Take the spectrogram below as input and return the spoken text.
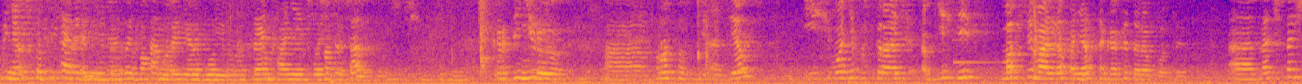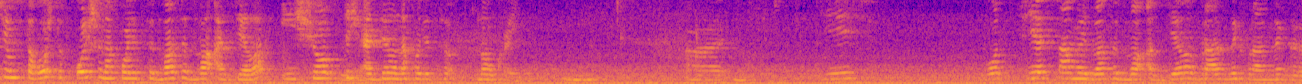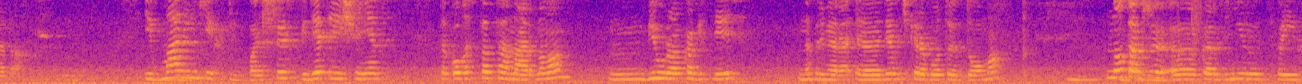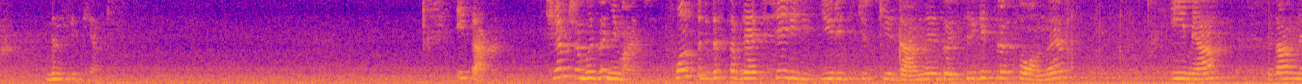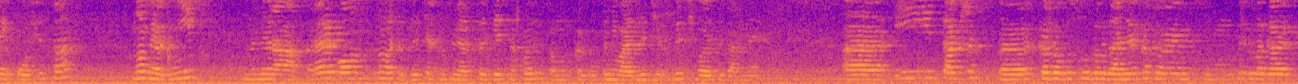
Меня что представили, меня зовут Александра, я работаю в компании Start координирую а, Вроцлавский отдел, и сегодня постараюсь объяснить максимально понятно, как это работает. А, значит, начнем с того, что в Польше находится 22 отдела, и еще 3 отдела находятся на Украине. А, здесь вот те самые 22 отдела в разных в разных городах. И в маленьких, и в больших. Где-то еще нет такого стационарного бюро, как здесь. Например, э, девочки работают дома, но также э, координируют своих бенефициентов. Итак, чем же мы занимаемся? Фонд предоставляет все юридические данные, то есть регистрационные, имя, данные офиса, номер НИП, номера РЭГО, ну это для тех, например, кто здесь находится, он как бы понимает, для чего, для чего эти данные. А, и также э, расскажу об услугах далее, которые предлагают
